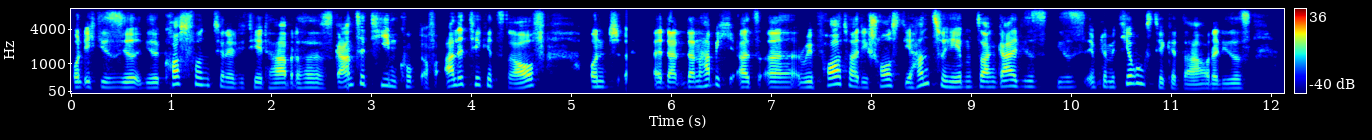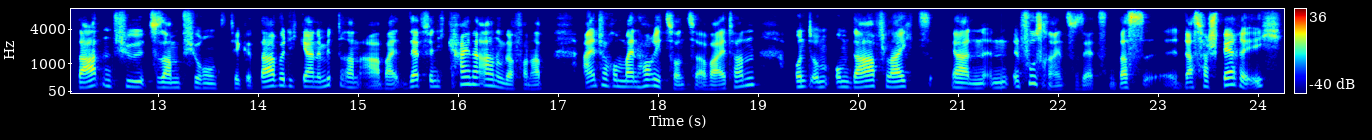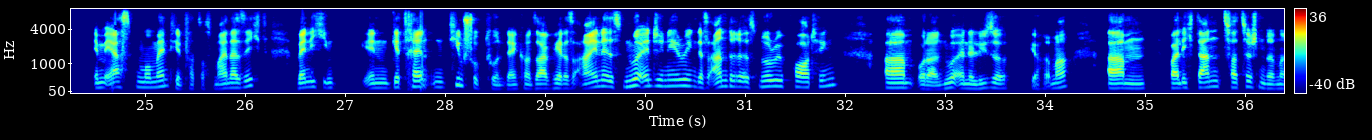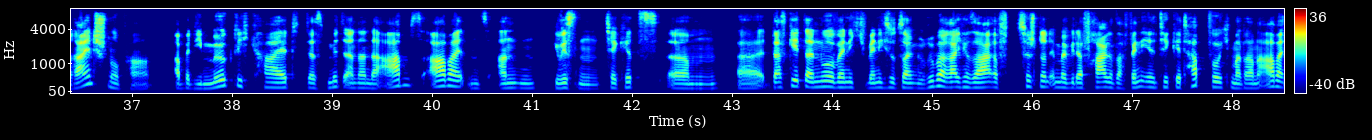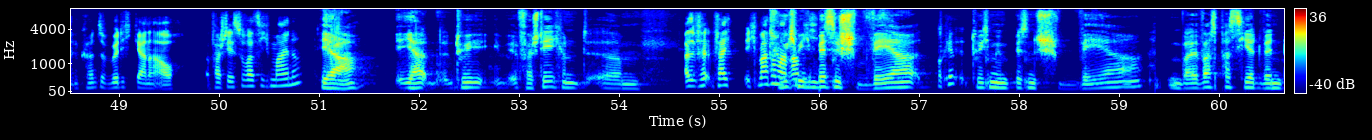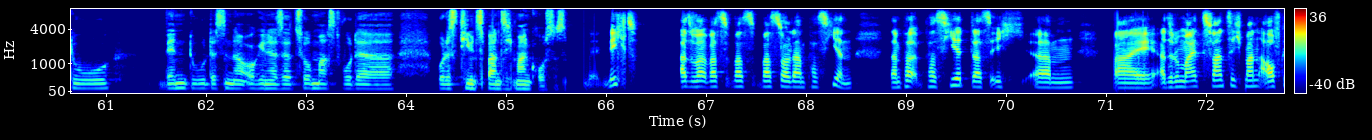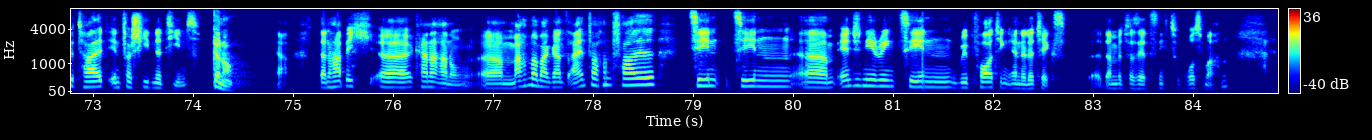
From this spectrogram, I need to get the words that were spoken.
und ich diese, diese Cross-Funktionalität habe, dass das ganze Team guckt auf alle Tickets drauf und äh, dann, dann habe ich als äh, Reporter die Chance, die Hand zu heben und zu sagen, geil, dieses, dieses Implementierungsticket da oder dieses Datenzusammenführungsticket, da würde ich gerne mit dran arbeiten, selbst wenn ich keine Ahnung davon habe, einfach um meinen Horizont zu erweitern und um, um da vielleicht ja, einen, einen Fuß reinzusetzen. Das, das versperre ich im ersten Moment, jedenfalls aus meiner Sicht, wenn ich in, in getrennten Teamstrukturen denke und sage, okay, das eine ist nur Engineering, das andere ist nur Reporting ähm, oder nur Analyse, wie auch immer, ähm, weil ich dann zwar zwischendrin reinschnupper, aber die Möglichkeit des Miteinander abends Arbeitens an gewissen Tickets, ähm, äh, das geht dann nur, wenn ich, wenn ich sozusagen rüberreiche sage, zwischendrin immer wieder frage und sage, wenn ihr ein Ticket habt, wo ich mal dran arbeiten könnte, würde ich gerne auch. Verstehst du, was ich meine? Ja, ja, tu, verstehe ich und ähm, also vielleicht, ich mache mal. Tue ich mich ein bisschen schwer, okay. tue ich mir ein bisschen schwer, weil was passiert, wenn du wenn du das in einer Organisation machst, wo der, wo das Team 20 Mann groß ist? Nichts. Also was, was, was soll dann passieren? Dann pa passiert, dass ich ähm, bei, also du meinst 20 Mann aufgeteilt in verschiedene Teams. Genau. Ja, dann habe ich, äh, keine Ahnung, äh, machen wir mal einen ganz einfachen Fall, zehn, zehn ähm, Engineering, zehn Reporting Analytics, äh, damit wir es jetzt nicht zu groß machen.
